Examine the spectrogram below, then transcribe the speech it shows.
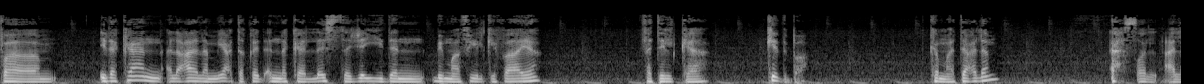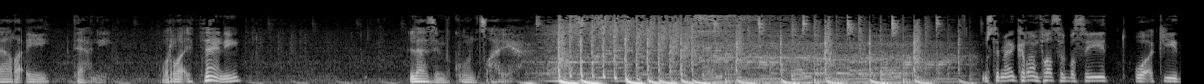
فاذا كان العالم يعتقد أنك لست جيدا بما فيه الكفاية فتلك كذبة. كما تعلم احصل على رأي ثاني. والرأي الثاني لازم يكون صحيح. مستمعينا الكرام فاصل بسيط وأكيد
